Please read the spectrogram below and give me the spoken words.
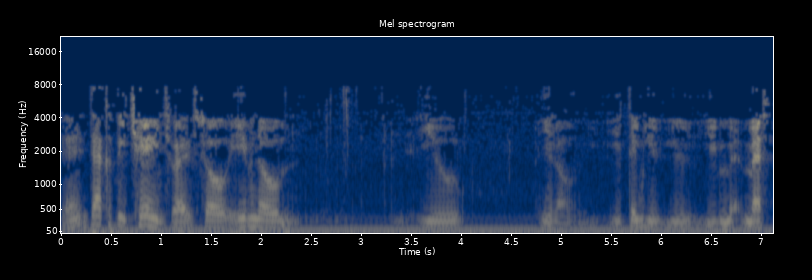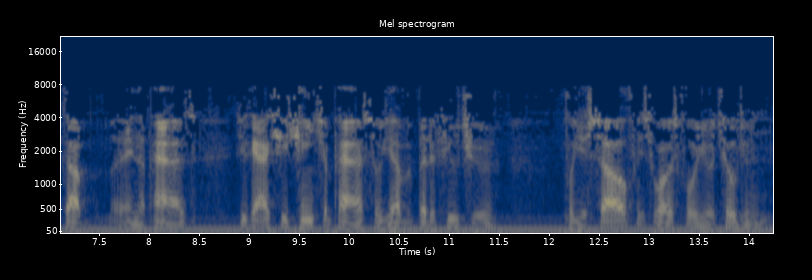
and that could be changed, right? So even though you, you know, you think you you you messed up in the past, you can actually change the past so you have a better future for yourself as well as for your children.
